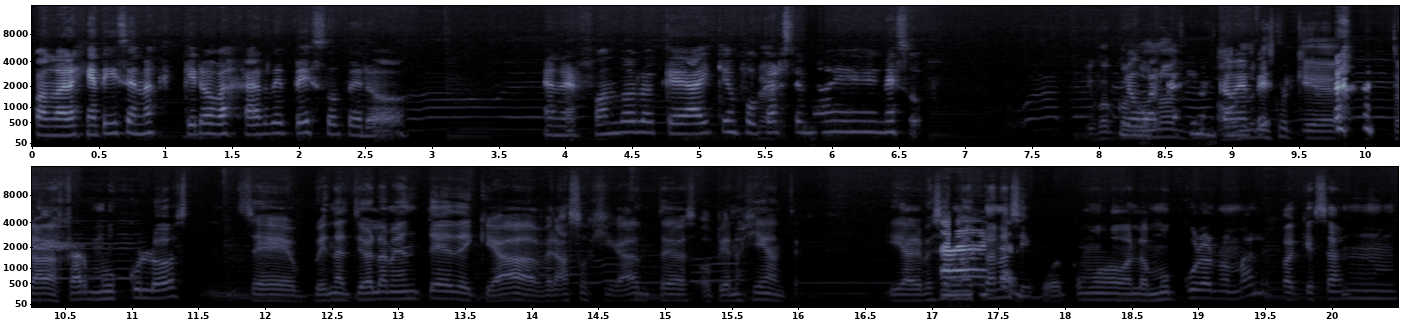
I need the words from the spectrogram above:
cuando la gente dice, no, es que quiero bajar de peso, pero en el fondo lo que hay que enfocarse más en eso. Igual cuando uno, uno dice que trabajar músculos se viene al tiro a la mente de que ah, brazos gigantes o piernas gigantes. Y a veces no Ah, están claro. así, pues, como los músculos normales, para que sean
